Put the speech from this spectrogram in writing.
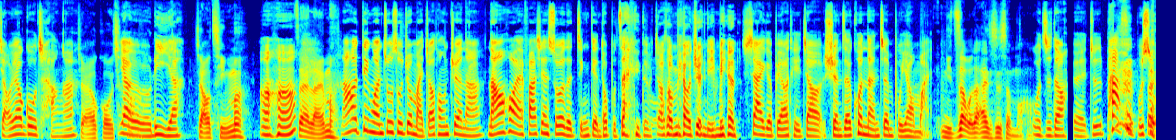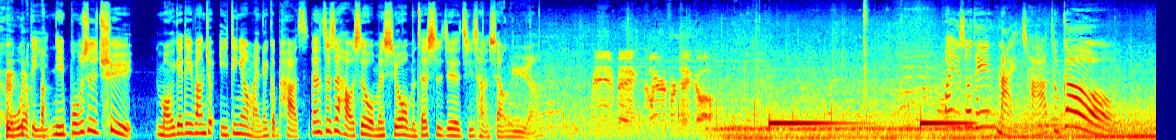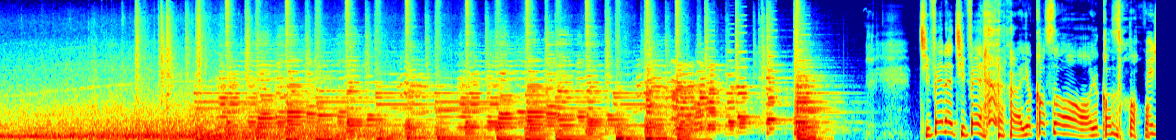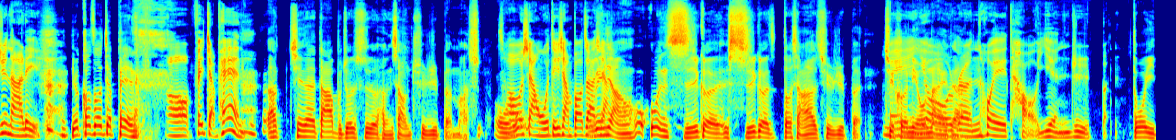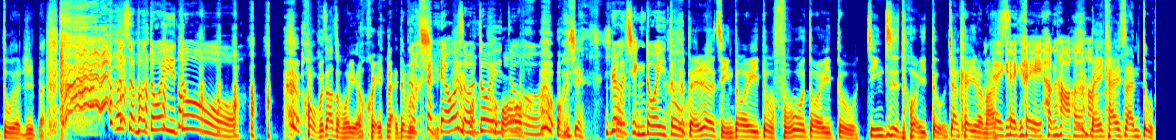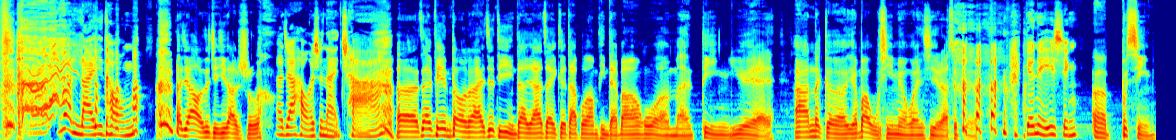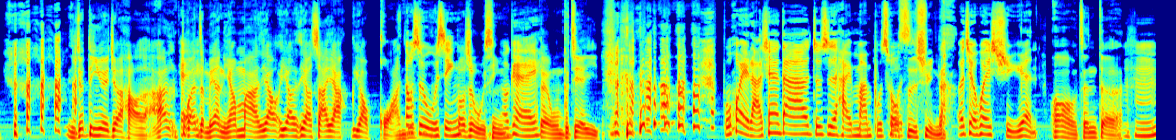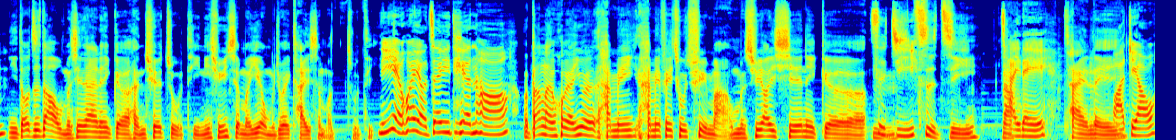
脚要够长啊，脚要够长，要有力呀，脚勤嘛，嗯哼，再来嘛。然后订完住宿就买交通券啊，然后后来发现所有的景点都不在你的 交通票券里面。下一个标题叫“选择困难症不要买”。你知道我在暗示什么？我知道，对，就是 pass 不是无敌，你不是去。某一个地方就一定要买那个 pass，但这是好事。我们希望我们在世界的机场相遇啊！欢迎收听奶茶 To Go。起飞了，起飞了！Yokoso，Yokoso，飞去哪里？Yokoso Japan。哦，飞 Japan。啊，现在大家不就是很想去日本吗？是，超想无敌想爆炸想。我跟你讲，问十个，十个都想要去日本，去喝牛奶的。有人会讨厌日本。多一度的日本。为什么多一度？我不知道怎么圆回来，对不起。对呀，为什么多一度？我，我先热情多一度，对，热情多一度，服务多一度，精致多一度，这样可以了吗？可以，可以，可以，很好，很好。没开三度，乱来一通。大家好，我是杰西大叔。大家好，我是奶茶。呃，在片头呢，还是提醒大家，在各大播放平台帮我们订阅啊，那个要不要五星没有关系了，随便了。给你一星。呃，不行。你就订阅就好了啊！不管怎么样，你要骂、要要要杀、要要剐，都是五星，都是五星。OK，对，我们不介意。不会啦，现在大家就是还蛮不错。私讯的，而且会许愿哦，真的。嗯哼，你都知道我们现在那个很缺主题，你许什么愿，我们就会开什么主题。你也会有这一天哈？我当然会啊，因为还没还没飞出去嘛，我们需要一些那个刺激、刺激、踩雷、踩雷、滑胶。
